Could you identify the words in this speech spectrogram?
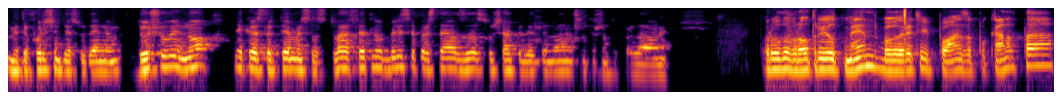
метафоричните студени душове, но нека да стартираме с това. Светло, би ли се представя за слушателите на сутрешното предаване? Първо добро утро и от мен. Благодаря ти, План, за поканата.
